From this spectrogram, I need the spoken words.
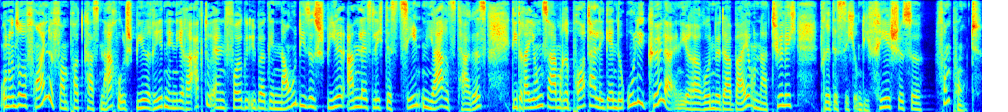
Und unsere Freunde vom Podcast Nachholspiel reden in ihrer aktuellen Folge über genau dieses Spiel anlässlich des zehnten Jahrestages. Die drei Jungs haben Reporterlegende Uli Köhler in ihrer Runde dabei und natürlich dreht es sich um die Fehlschüsse vom Punkt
